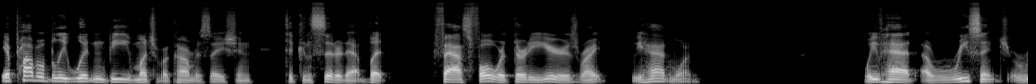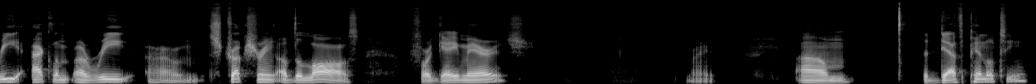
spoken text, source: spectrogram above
It probably wouldn't be much of a conversation to consider that. But fast forward 30 years, right? We had one. We've had a recent restructuring re, um, structuring of the laws for gay marriage, right? Um, the death penalty,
